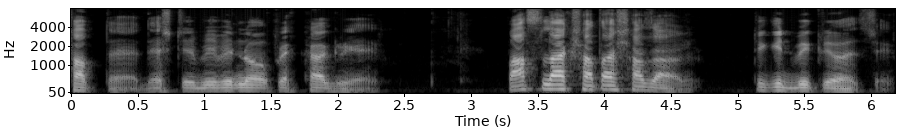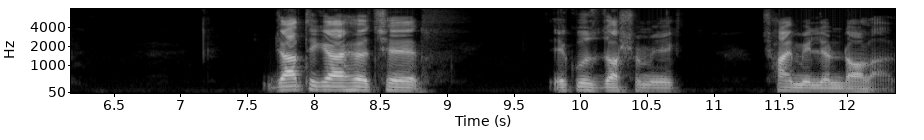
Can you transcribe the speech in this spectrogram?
সপ্তাহে দেশটির বিভিন্ন প্রেক্ষাগৃহে পাঁচ লাখ সাতাশ হাজার টিকিট বিক্রি হয়েছে। যা থেকে আয় হয়েছে একুশ দশমিক ছয় মিলিয়ন ডলার।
